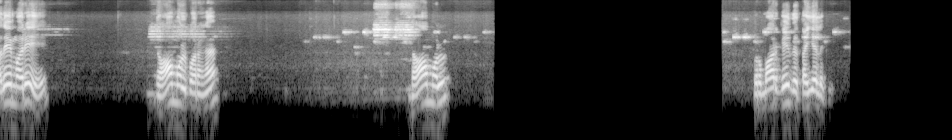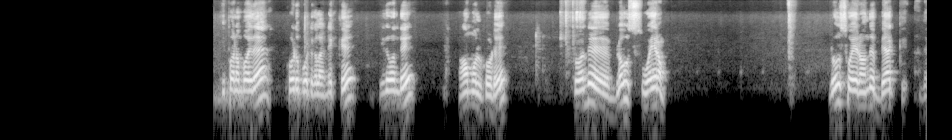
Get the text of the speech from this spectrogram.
அதே மாதிரி இந்த ஆமூல் பாருங்க. இந்த ஆமூல் ஒரு மார்க்கு இது தையலுக்கு. இப்போ நம்ம இதை கோடு போட்டுக்கலாம் நெக்கு இது வந்து ஆமூல் கோடு. இப்போ வந்து ப்ளவுஸ் உயரம். ப்ளவுஸ் உயரம் வந்து பேக்கு அந்த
